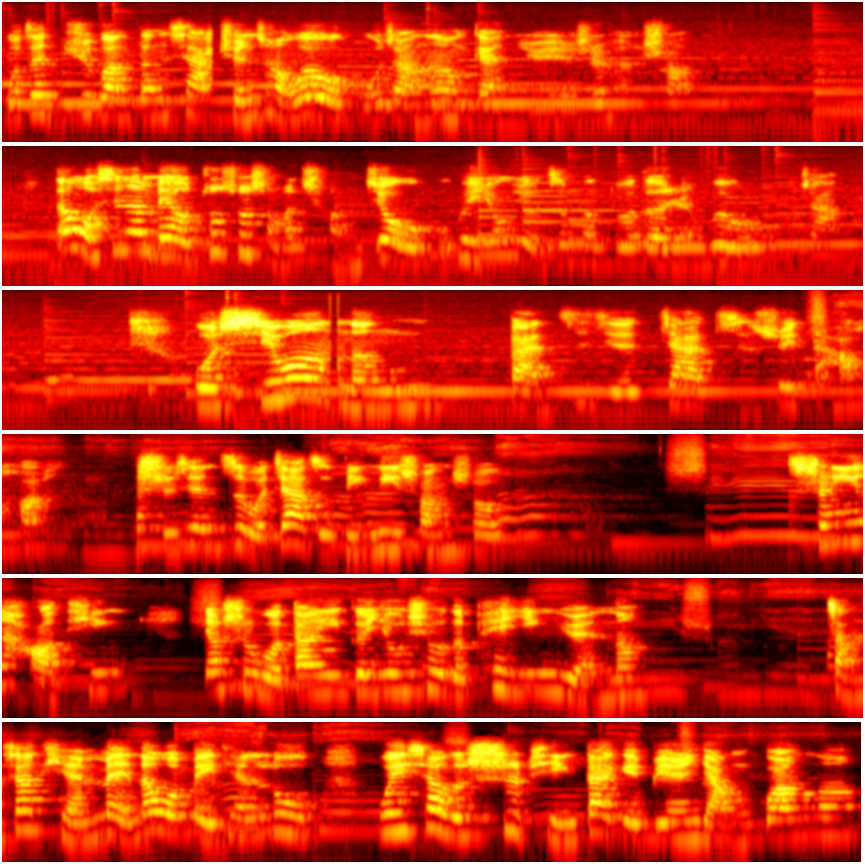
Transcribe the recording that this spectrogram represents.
我在聚光灯下，全场为我鼓掌，那种感觉也是很爽。但我现在没有做出什么成就，我不会拥有这么多的人为我鼓掌。我希望能把自己的价值最大化，实现自我价值，名利双收。声音好听，要是我当一个优秀的配音员呢？长相甜美，那我每天录微笑的视频，带给别人阳光呢？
